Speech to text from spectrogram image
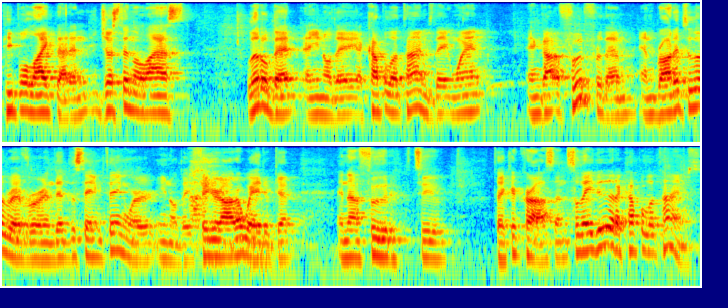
people like that, and just in the last little bit, you know, they a couple of times they went and got food for them and brought it to the river and did the same thing where you know they figured out a way to get enough food to take across, and so they did it a couple of times.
